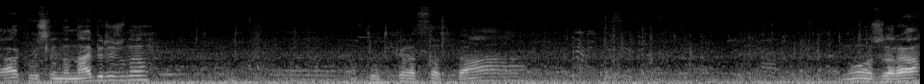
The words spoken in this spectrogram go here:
Так, вышли на набережную. А Тут красота. Но жара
